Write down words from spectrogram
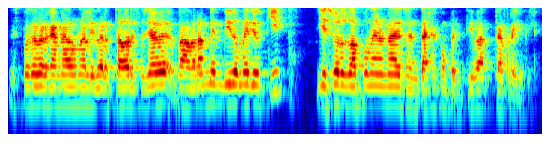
después de haber ganado una Libertadores, pues ya habrán vendido medio equipo. Y eso los va a poner en una desventaja competitiva terrible.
